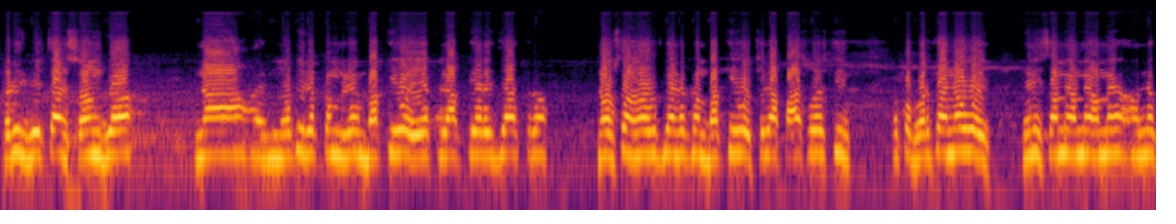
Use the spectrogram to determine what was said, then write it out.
ખરીદ વેચાણ સંઘ ના મોટી રકમ બાકી હોય એક લાખ તેર હજાર નવસો નવ રૂપિયા રકમ બાકી હોય. છેલ્લા પાંચ વર્ષથી લોકો ભરતા ન હોય. એની સામે અમે અમે અનેક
